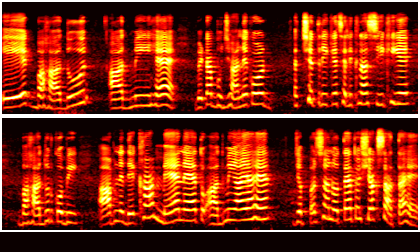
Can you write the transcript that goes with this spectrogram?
एक बहादुर आदमी है। बेटा, बुझाने को अच्छे तरीके से लिखना सीखिए, बहादुर को भी। आपने देखा, मैन है तो आदमी आया है। जब पर्सन होता है तो शख्स आता है।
